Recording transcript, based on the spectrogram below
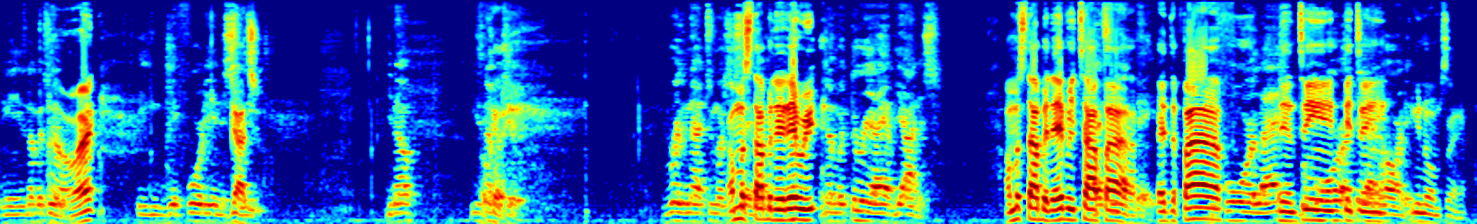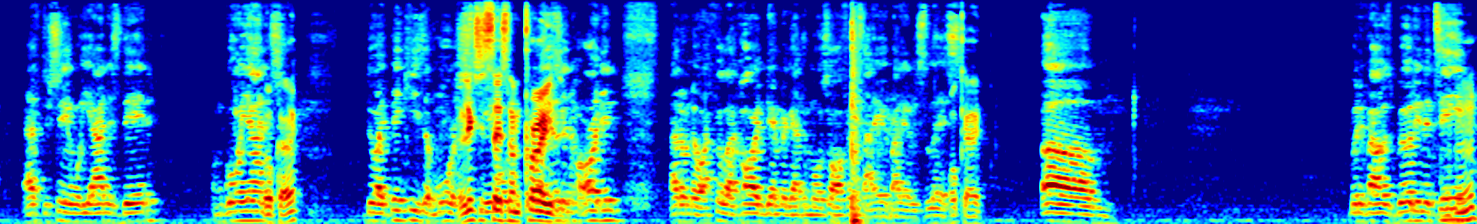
He's number two. All right. He can get 40 in the Gotcha. You know, he's number two. Really not too much. I'm gonna stop it at every. Number three, I have Giannis. I'm gonna stop at every top That's five. At the five, Before last- then 10, before, I think I 15. You know what I'm saying? After seeing what Giannis did, I'm going Giannis. Okay. Do I think he's a more Let's just say skilled something crazy. than Harden? I don't know. I feel like Harden damn got the most offense out of everybody on this list. Okay. Um, but if I was building a team, Mhm.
